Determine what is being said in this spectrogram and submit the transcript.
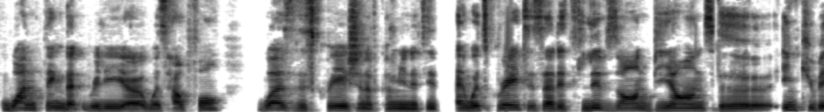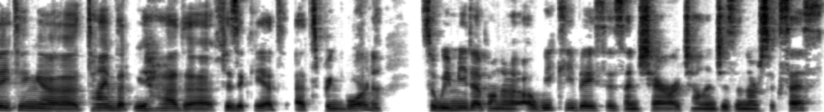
one thing that really uh, was helpful was this creation of community. And what's great is that it lives on beyond the incubating uh, time that we had uh, physically at, at springboard. So we meet up on a, a, weekly basis and share our challenges and our success.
